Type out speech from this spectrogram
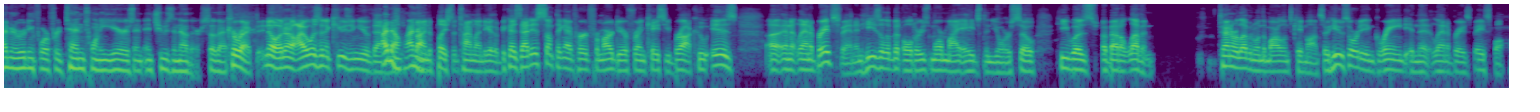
had been rooting for for 10, 20 years and, and choose another. So that correct. No, no, no. I wasn't accusing you of that. I know. I, I know. Trying to place the timeline together because that is something I've heard from our dear friend Casey Brock, who is uh, an Atlanta Braves fan, and he's a little bit older. He's more my age than yours, so he was about eleven 10 or 11 when the Marlins came on. So he was already ingrained in the Atlanta Braves baseball.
